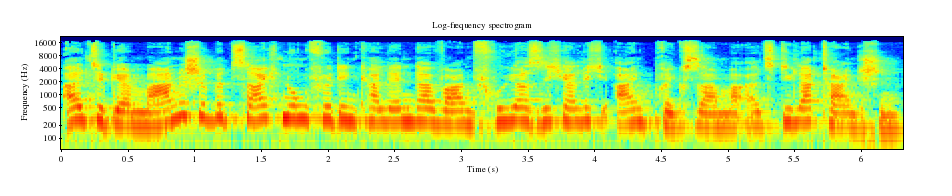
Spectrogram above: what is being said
Alte germanische Bezeichnungen für den Kalender waren früher sicherlich einprägsamer als die lateinischen.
